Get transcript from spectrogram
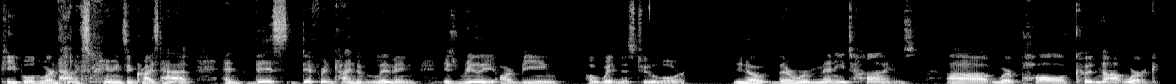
people who are not experiencing Christ have. And this different kind of living is really our being a witness to the Lord. You know, there were many times uh, where Paul could not work.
